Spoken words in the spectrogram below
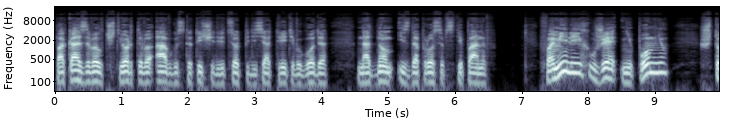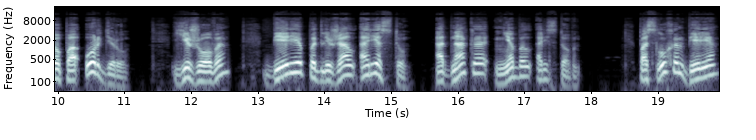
показывал 4 августа 1953 года на одном из допросов Степанов, Фамилии их уже не помню, что по ордеру Ежова Берия подлежал аресту, однако не был арестован. По слухам, Берия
